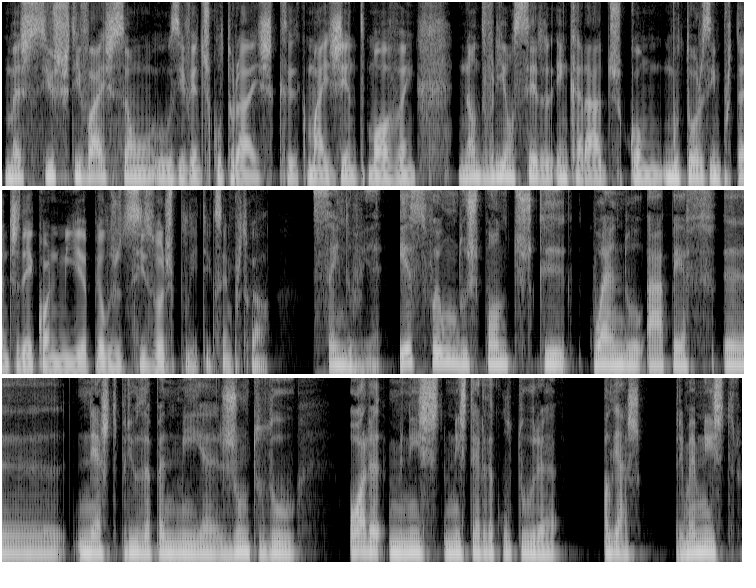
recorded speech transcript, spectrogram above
mas se os festivais são os eventos culturais que, que, mais gente movem, não deveriam ser encarados como motores importantes da economia pelos decisores políticos em Portugal? Sem dúvida. Esse foi um dos pontos que, quando a APF, eh, neste período da pandemia, junto do ora Ministério da Cultura, aliás, Primeiro-Ministro,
